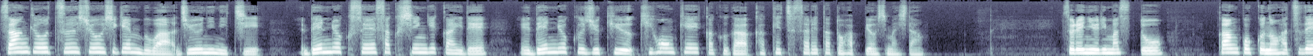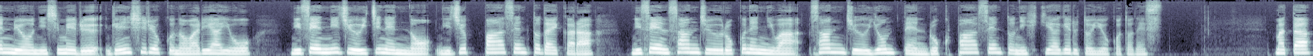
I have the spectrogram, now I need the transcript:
産業通商資源部は12日電力政策審議会で電力需給基本計画が可決されたと発表しました。それによりますと韓国の発電量に占める原子力の割合を2021年の20%台から2036年には34.6%に引き上げるということです。また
